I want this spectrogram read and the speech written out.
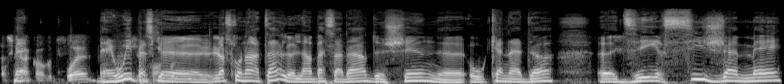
Parce Ben- qu'encore une fois. Ben oui, parce que lorsqu'on entend l'ambassadeur de Chine euh, au Canada euh, dire si jamais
